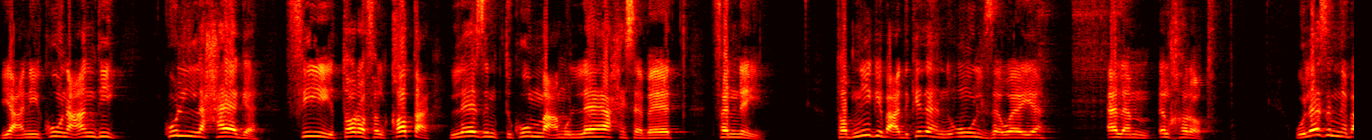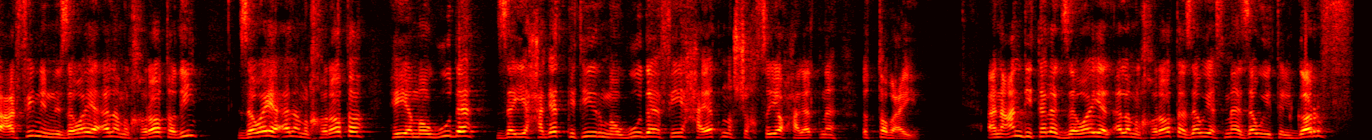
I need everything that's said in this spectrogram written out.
يعني يكون عندي كل حاجة في طرف القطع لازم تكون معمول لها حسابات فنية. طب نيجي بعد كده نقول زوايا ألم الخراطة. ولازم نبقى عارفين إن زوايا ألم الخراطة دي زوايا ألم الخراطة هي موجودة زي حاجات كتير موجودة في حياتنا الشخصية وحالاتنا الطبيعية. أنا عندي ثلاث زوايا لألم الخراطة زاوية اسمها زاوية الجرف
